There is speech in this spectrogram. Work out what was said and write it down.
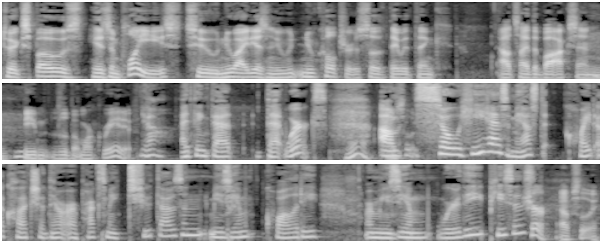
to expose his employees to new ideas and new, new cultures so that they would think outside the box and mm-hmm. be a little bit more creative. Yeah, I think that that works. Yeah, um, so he has amassed quite a collection. There are approximately 2,000 museum quality or museum worthy pieces. Sure, absolutely.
